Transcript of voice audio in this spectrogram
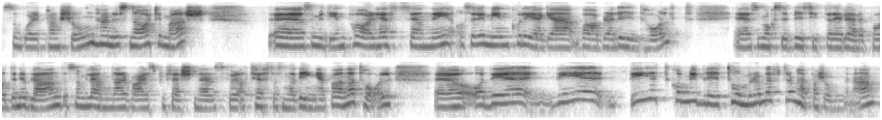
som går i pension här nu snart i mars Eh, som är din parhäst Senny och så är det min kollega Barbara Lidholt eh, som också är bisittare i Lönepodden ibland som lämnar Vice Professionals för att testa sina vingar på annat håll. Eh, och det, det, det kommer ju bli ett tomrum efter de här personerna.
